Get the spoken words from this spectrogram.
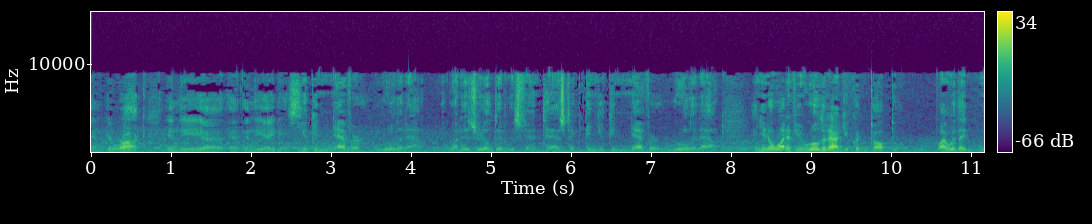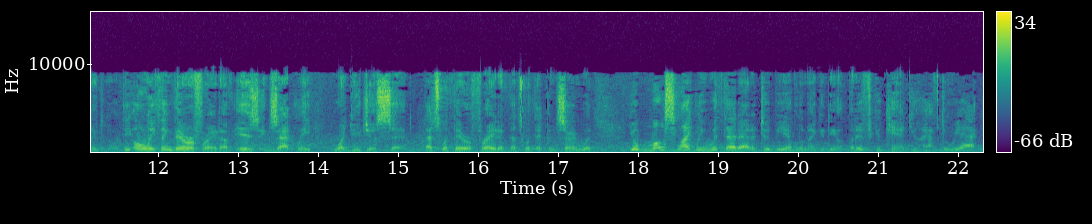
in Iraq in the uh, in the 80s. You can never rule it out. What Israel did was fantastic, and you can never rule it out. And you know what? If you ruled it out, you couldn't talk to them. Why would they? The only thing they're afraid of is exactly what you just said. That's what they're afraid of. That's what they're concerned with. You'll most likely, with that attitude, be able to make a deal. But if you can't, you have to react.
